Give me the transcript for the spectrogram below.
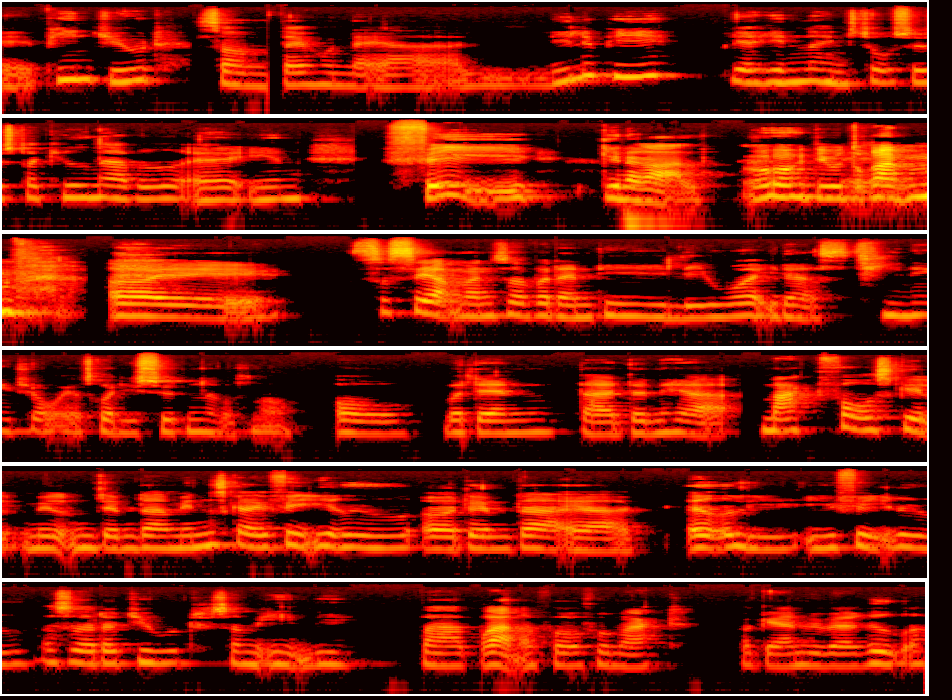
øh, pigen Jude, som da hun er lille pige, bliver hende og hendes to søstre kidnappet af en fe-general. Åh, oh, det er jo drømmen. Og øh, så ser man så, hvordan de lever i deres teenageår. Jeg tror, de er 17 eller sådan noget. Og hvordan der er den her magtforskel mellem dem, der er mennesker i feriet, og dem, der er adelige i feriet. Og så er der Jude, som egentlig bare brænder for at få magt, og gerne vil være ridder,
